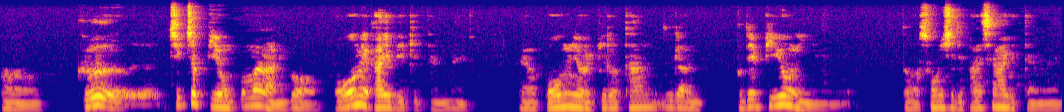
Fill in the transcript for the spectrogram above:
어, 그 직접 비용뿐만 아니고 보험에 가입했기 때문에 어, 보험료를 비롯한 이런 부대 비용이 또 손실이 발생하기 때문에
